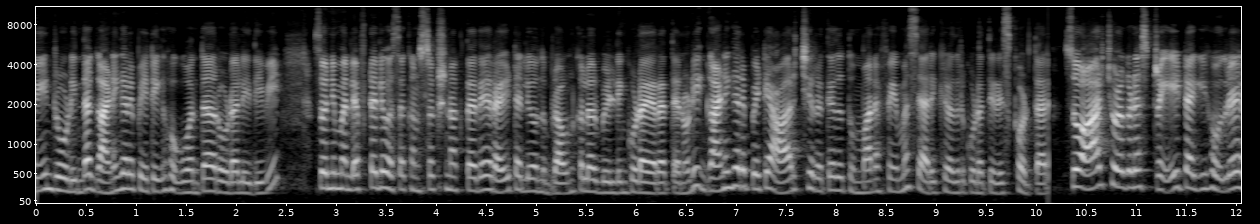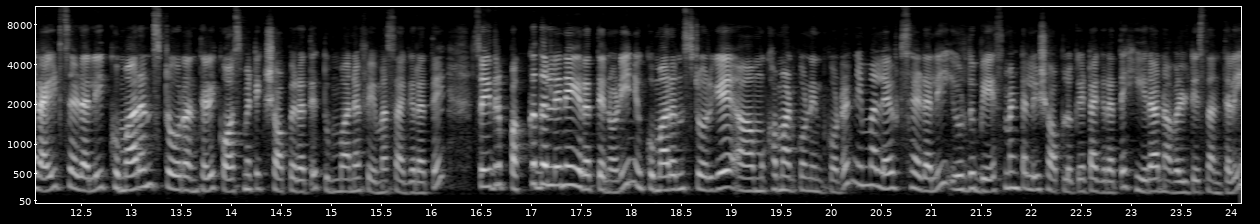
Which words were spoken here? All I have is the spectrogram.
ಮೇನ್ ರೋಡ್ ಇಂದ ಗಾಣಿಗರಪೇಟೆಗೆ ಹೋಗುವಂತ ರೋಡ್ ಅಲ್ಲಿ ಇದೀವಿ. ಸೊ ನಿಮ್ಮ ಲೆಫ್ಟ್ ಅಲ್ಲಿ ಹೊಸ ಕನ್ಸ್ಟ್ರಕ್ಷನ್ ಆಗ್ತಾ ಇದೆ. ರೈಟ್ ಅಲ್ಲಿ ಒಂದು ಬ್ರೌನ್ ಕಲರ್ ಬಿಲ್ಡಿಂಗ್ ಕೂಡ ಇರುತ್ತೆ ನೋಡಿ. ಗಾಣಿಗರಪೇಟೆ ಆರ್ಚ್ ಇರುತ್ತೆ. ಅದು ತುಂಬಾನೇ ಫೇಮಸ್ ಯಾರಿಗೆ ಕೇಳಿದ್ರು ಕೂಡ ತಿಳಿಸ್ಕೊಡ್ತಾರೆ. ಸೊ ಆರ್ಚ್ ಒಳಗಡೆ ಸ್ಟ್ರೇಟ್ ಆಗಿ ಹೋದ್ರೆ ರೈಟ್ ಸೈಡ್ ಅಲ್ಲಿ ಕುಮಾರನ್ ಸ್ಟೋರ್ ಅಂತೇಳಿ ಕಾಸ್ಮೆಟಿಕ್ ಶಾಪ್ ಇರುತ್ತೆ ತುಂಬಾನೇ ಫೇಮಸ್ ಆಗಿರುತ್ತೆ. ಸೊ ಇದ್ರ ಪಕ್ಕದಲ್ಲೇನೆ ಇರುತ್ತೆ ನೋಡಿ ನೀವು ಕುಮಾರನ್ ಸ್ಟೋರ್ಗೆ ಮುಖ ಮಾಡ್ಕೊಂಡು ನಿಂತ್ಕೊಂಡ್ರೆ ನಿಮ್ಮ ಲೆಫ್ಟ್ ಸೈಡ್ ಅಲ್ಲಿ ಇವ್ರದ್ದು ಬೇಸ್ಮೆಂಟ್ ಅಲ್ಲಿ ಶಾಪ್ ಲೊಕೇಟ್ ಆಗಿರುತ್ತೆ ಹೀರಾ ನಾವೆಲ್ಟೀಸ್ ಅಂತೇಳಿ.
